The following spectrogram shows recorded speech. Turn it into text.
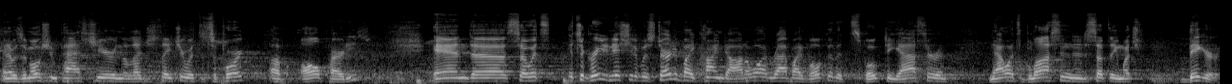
and it was a motion passed here in the legislature with the support of all parties. And uh, so it's, it's a great initiative. It was started by Kind Ottawa and Rabbi Bulka that spoke to Yasir, and now it's blossomed into something much bigger.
